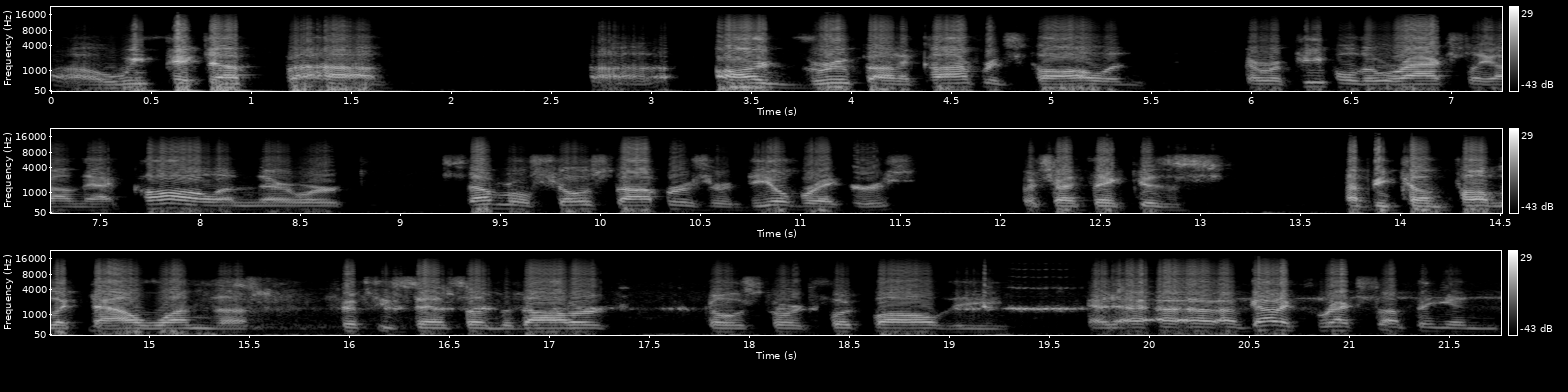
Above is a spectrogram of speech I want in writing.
uh, we picked up uh, uh, our group on a conference call, and there were people that were actually on that call, and there were several showstoppers or deal breakers, which I think is have become public now. One, the 50 cents on the dollar goes toward football. The and I, I've got to correct something in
